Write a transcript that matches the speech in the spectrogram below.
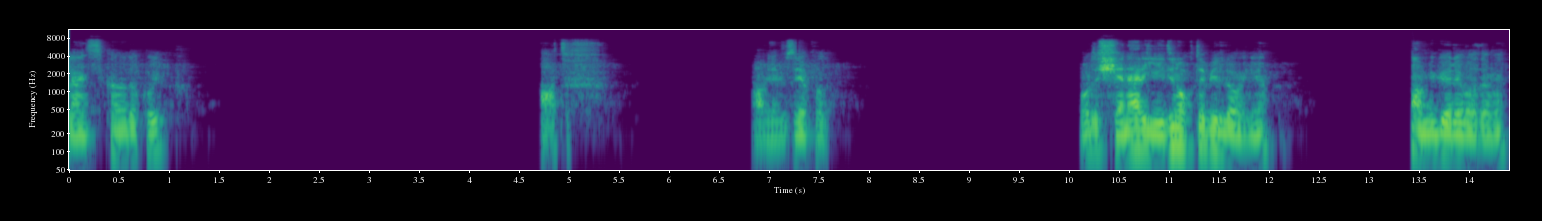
Lens'i kanada koyup Atıf. Hamlemizi yapalım. Orada Şener 7.1 ile oynuyor. Tam bir görev adamı.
